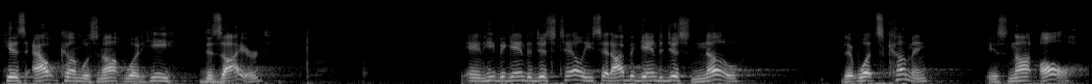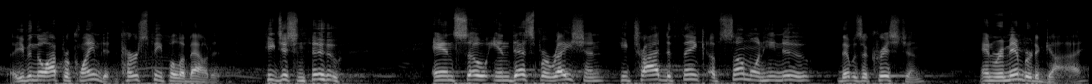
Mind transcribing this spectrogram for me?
his outcome was not what he desired. And he began to just tell, he said, I began to just know that what's coming is not all, even though I proclaimed it and cursed people about it. He just knew. And so, in desperation, he tried to think of someone he knew that was a Christian and remembered a guy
